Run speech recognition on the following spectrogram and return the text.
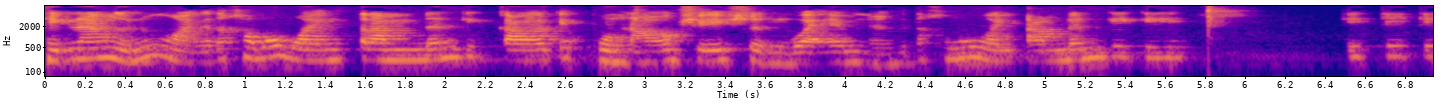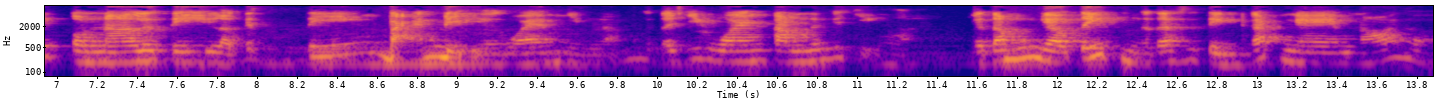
Thiệt ra người nước ngoài người ta không có quan tâm đến cái coi cái pronunciation của em nè người ta không có quan tâm đến cái cái cái cái cái tonality là cái tiếng bản địa của em nhiều lắm. Người ta chỉ quan tâm đến cái chuyện là người ta muốn giao tiếp người ta sẽ tìm cách nghe em nói thôi.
